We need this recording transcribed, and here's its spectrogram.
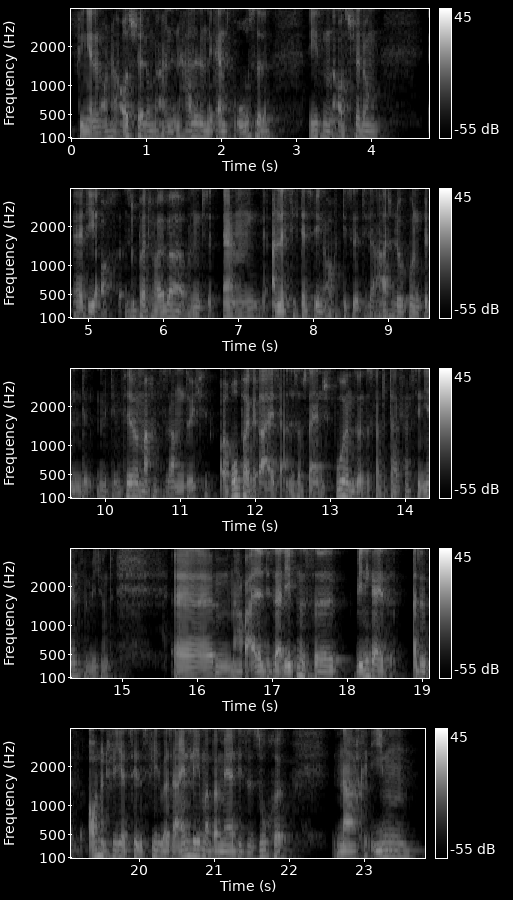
fing ja dann auch eine Ausstellung an in Halle, eine ganz große, riesen Ausstellung äh, die auch super toll war. Und ähm, anlässlich deswegen auch diese, diese Arte-Doku und bin mit dem Filmemacher zusammen durch Europa gereist, alles auf seinen Spuren so. Und das war total faszinierend für mich. Und ähm, habe all diese Erlebnisse weniger jetzt, also auch natürlich erzählt es viel über sein Leben, aber mehr diese Suche nach ihm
